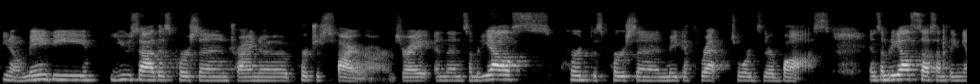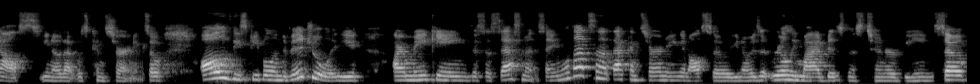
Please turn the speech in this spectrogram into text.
you know, maybe you saw this person trying to purchase firearms, right? And then somebody else heard this person make a threat towards their boss and somebody else saw something else you know that was concerning. So all of these people individually are making this assessment saying well that's not that concerning and also you know is it really my business to intervene? So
